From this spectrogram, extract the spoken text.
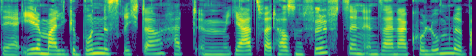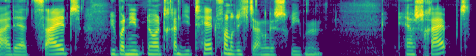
der ehemalige Bundesrichter, hat im Jahr 2015 in seiner Kolumne bei der Zeit über die Neutralität von Richtern geschrieben. Er schreibt,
